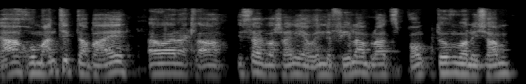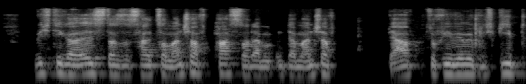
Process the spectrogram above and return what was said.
ja, Romantik dabei. Aber na klar, ist halt wahrscheinlich am Ende Fehler am Platz. Brauch, dürfen wir nicht haben wichtiger ist, dass es halt zur Mannschaft passt oder der Mannschaft ja so viel wie möglich gibt.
